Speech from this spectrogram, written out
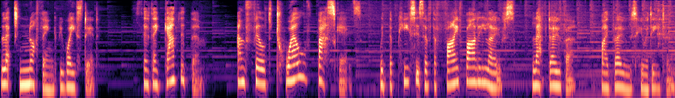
let nothing be wasted. So they gathered them and filled twelve baskets with the pieces of the five barley loaves left over by those who had eaten.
